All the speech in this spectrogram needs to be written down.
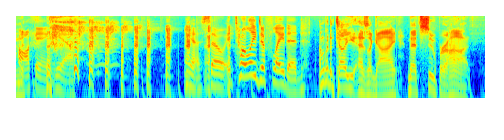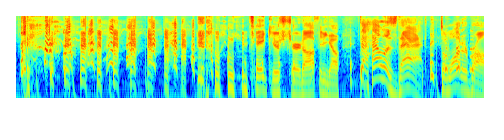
stop talking. Yeah. yeah. So it totally deflated. I'm going to tell you as a guy, that's super hot. when you take your shirt off and you go, the hell is that? It's a water bra.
